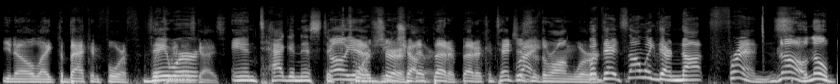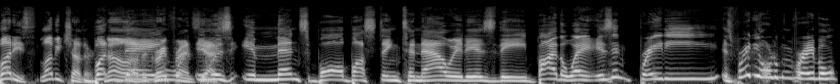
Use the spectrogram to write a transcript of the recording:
you know, like the back and forth They were those guys. antagonistic Oh yeah, towards sure. each other. That's better, better. Contentious is the wrong word. But it's not like they're not friends. no, no, buddies love each other. But no, they they're great friends. It yes. was immense ball busting to now it is the. By the way, isn't Brady? Is Brady older than Vrabel?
